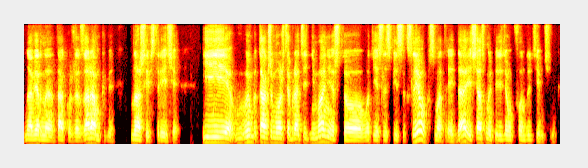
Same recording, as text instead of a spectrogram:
наверное, так уже за рамками нашей встречи. И вы также можете обратить внимание, что вот если список слева посмотреть, да, и сейчас мы перейдем к фонду Тимченко.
